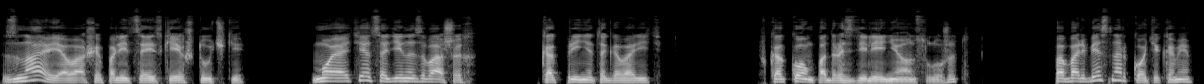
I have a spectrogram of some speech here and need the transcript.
«Знаю я ваши полицейские штучки. Мой отец один из ваших, как принято говорить. В каком подразделении он служит? По борьбе с наркотиками».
